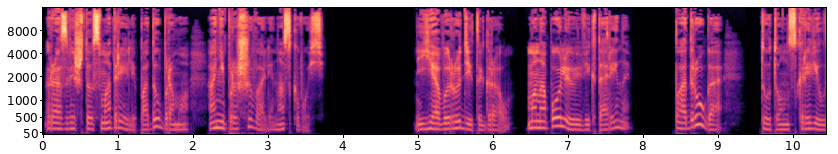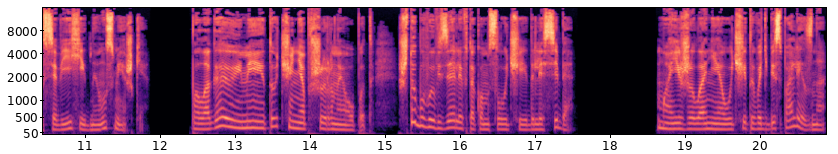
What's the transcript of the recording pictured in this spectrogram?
разве что смотрели по-доброму, а не прошивали насквозь. «Я в эрудит играл, монополию и викторины. Подруга...» Тут он скривился в ехидной усмешке. Полагаю, имеет очень обширный опыт. Что бы вы взяли в таком случае для себя? Мои желания учитывать бесполезно.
